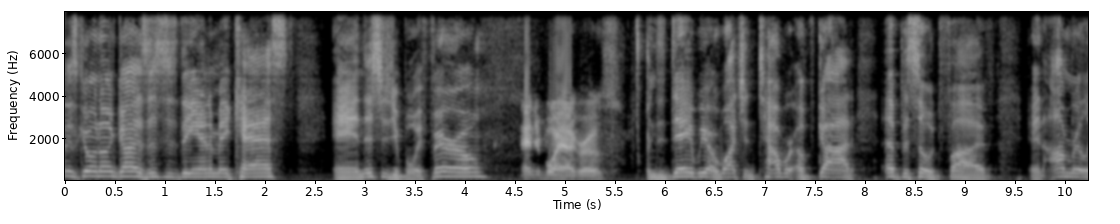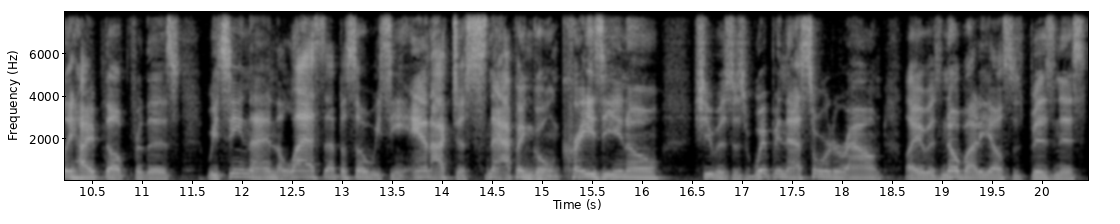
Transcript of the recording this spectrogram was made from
What is going on, guys? This is the Anime Cast, and this is your boy Pharaoh. And your boy Aggroze. And today we are watching Tower of God, episode 5, and I'm really hyped up for this. We seen that in the last episode, we see Anaak just snapping, going crazy, you know. She was just whipping that sword around like it was nobody else's business.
